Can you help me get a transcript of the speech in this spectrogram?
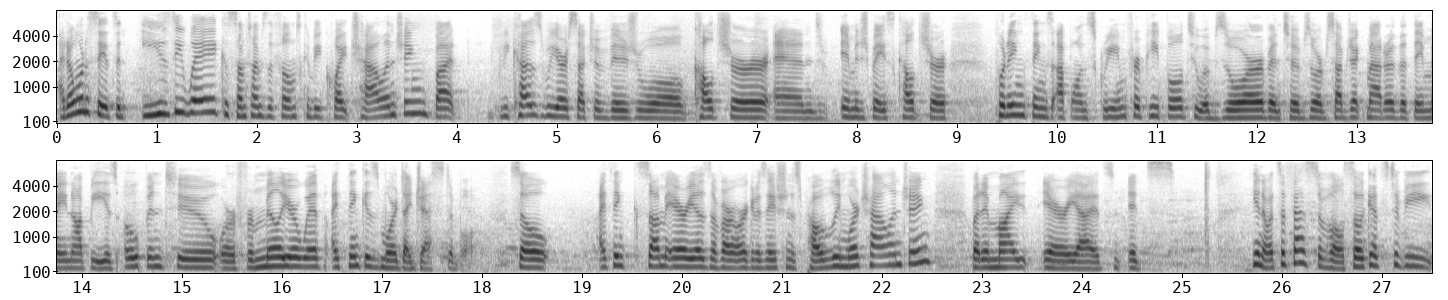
I don't want to say it's an easy way because sometimes the films can be quite challenging, but because we are such a visual culture and image based culture, putting things up on screen for people to absorb and to absorb subject matter that they may not be as open to or familiar with, I think is more digestible. So I think some areas of our organization is probably more challenging, but in my area, it's it's you know it's a festival, so it gets to be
